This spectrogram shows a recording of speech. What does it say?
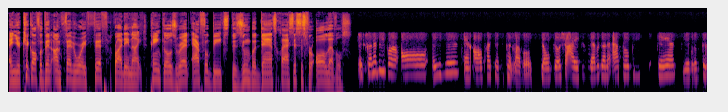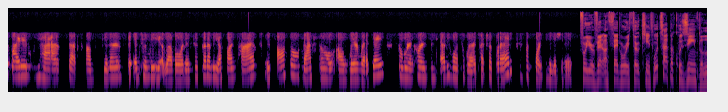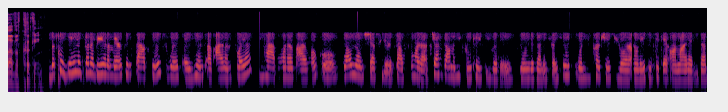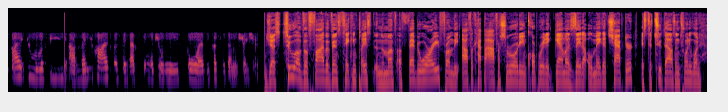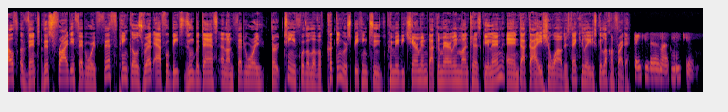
And your kickoff event on February 5th, Friday night. Pink Goes Red, Afro Beats, the Zumba dance class. This is for all levels. It's going to be for all ages and all participant levels. Don't feel shy if you've never done an Afrobeat dance, be able to fit right in. We have steps from beginners to intermediate level, and it's just going to be a fun time. It's also National uh, Wear Red Day, so we're encouraging everyone to wear a touch of red to support the initiative. For your event on February 13th, what type of cuisine, the love of cooking? The cuisine is going to be an American style dish with a hint of island flair. We have one of our local well known chefs here in South Florida, Chef Dominique from KC Living, doing the demonstration. When you purchase your donation ticket online at Eventbrite, you will receive a menu card listing everything that you'll need for the cooking demonstration. Just two of the five events taking place in the month of February from the Alpha Kappa Alpha For sorority Incorporated Gamma Zeta Omega chapter. It's the 2021 health event this Friday, February 5th. Pink Goes Red, Afrobeats, Zumba Dance, and on February 13th, for the love of cooking, we're speaking to committee chairman Dr. Marilyn Montez Galen and Dr. Aisha Wilder. Thank you, ladies. Good luck on Friday. Thank you very much. Thank you.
